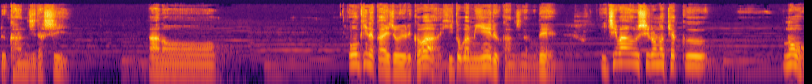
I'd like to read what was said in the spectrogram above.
る感じだし、あのー、大きな会場よりかは人が見える感じなので、一番後ろの客の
